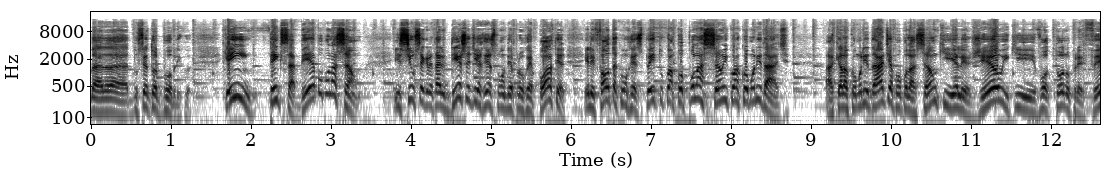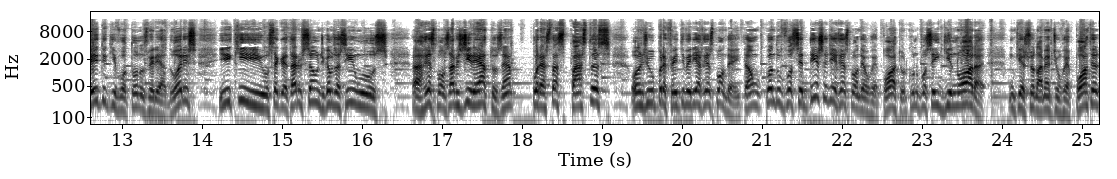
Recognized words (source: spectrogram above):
da- da- do setor público. Quem tem que saber é a população. E se o secretário deixa de responder para o repórter, ele falta com respeito com a população e com a comunidade. Aquela comunidade, a população que elegeu e que votou no prefeito e que votou nos vereadores e que os secretários são, digamos assim, os ah, responsáveis diretos, né, por estas pastas onde o prefeito deveria responder. Então, quando você deixa de responder ao repórter, quando você ignora um questionamento de um repórter,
